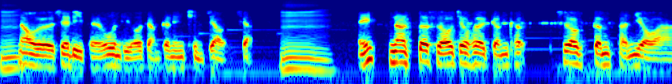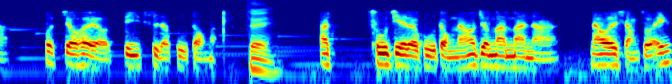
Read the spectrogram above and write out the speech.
嗯，那我有些理赔的问题，我想跟您请教一下，嗯，哎，那这时候就会跟客，就跟朋友啊，或就会有第一次的互动嘛，对，那初阶的互动，然后就慢慢啊，那会想说，哎，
